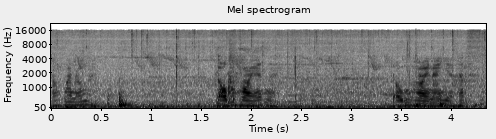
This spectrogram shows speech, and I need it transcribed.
Nóng quá nóng này đổ hôi hết này đổ hôi nãy giờ hết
